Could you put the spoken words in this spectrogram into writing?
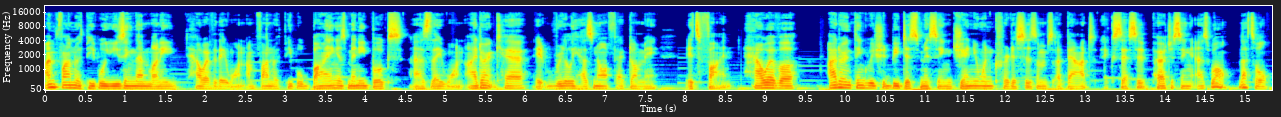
I'm fine with people using their money however they want. I'm fine with people buying as many books as they want. I don't care. It really has no effect on me. It's fine. However, I don't think we should be dismissing genuine criticisms about excessive purchasing as well. That's all.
